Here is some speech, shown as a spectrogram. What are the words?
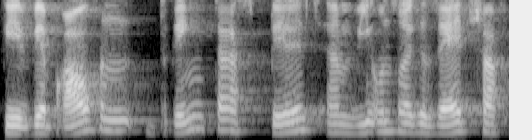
wir, wir brauchen dringend das Bild, ähm, wie unsere Gesellschaft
